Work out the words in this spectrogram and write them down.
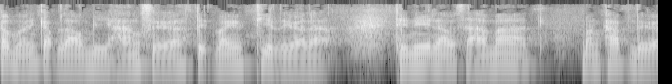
ก็เหมือนกับเรามีหางเสือติดไว้ที่เรือแล้ว ทีนี้เราสามารถบังคับเรือ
